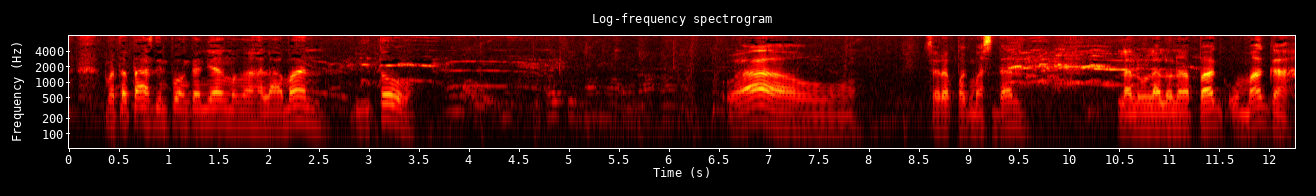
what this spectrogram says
matataas din po ang kanyang mga halaman dito. Wow! Sarap pagmasdan. Lalong-lalo na pag umaga.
